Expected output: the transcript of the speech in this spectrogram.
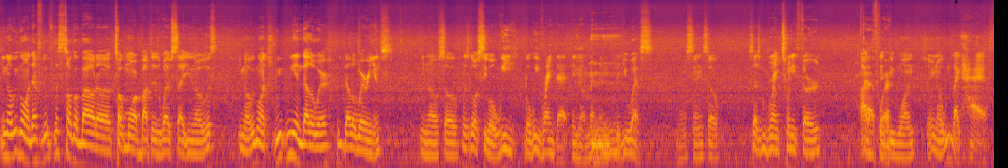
you know, we going definitely. Let's talk about uh talk more about this website. You know, let's you know we going we we in Delaware. We Delawareans. You know, so let's go see what we what we ranked at in the America, in the U.S. You know what I'm saying? So, says we ranked 23rd out of Halfway. 51. So you know we like half.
